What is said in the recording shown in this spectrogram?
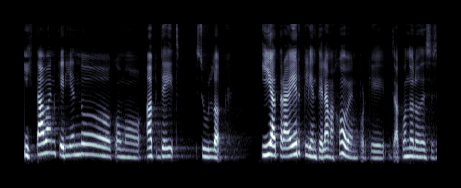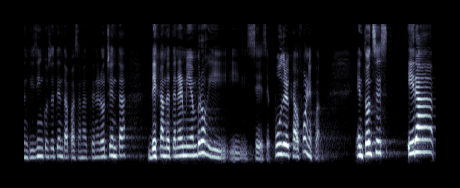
y estaban queriendo como update su look y atraer clientela más joven, porque ya cuando los de 65, 70 pasan a tener 80, dejan de tener miembros y, se, pudre el California Club. Entonces, era,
